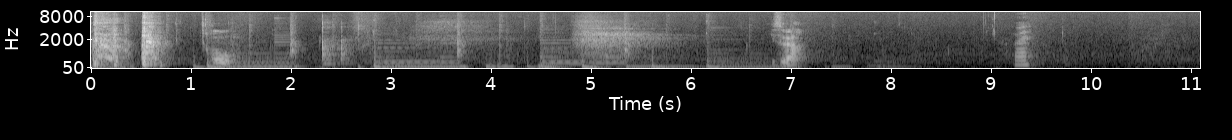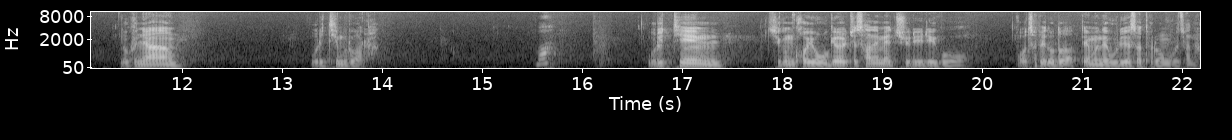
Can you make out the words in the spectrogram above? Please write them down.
어우. 이소야, 왜? 너 그냥 우리 팀으로 와라. 뭐? 우리 팀 지금 거의 5개월째 사내 매출 1위고 어차피 너도 나 때문에 우리 회사 들어온 거잖아.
